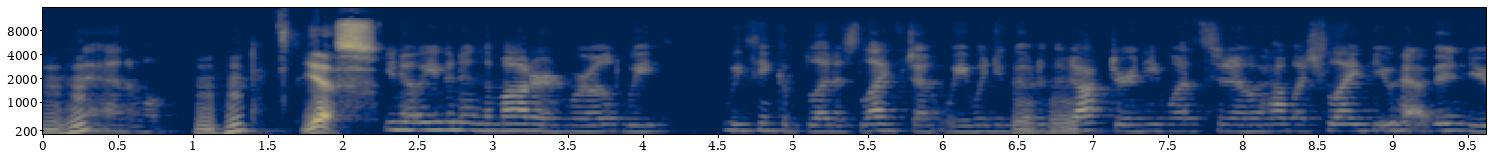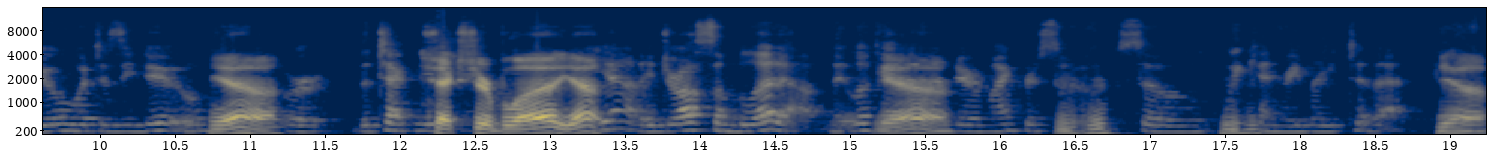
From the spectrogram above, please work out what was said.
mm-hmm. the animal. Mm-hmm. Yes. You know, even in the modern world, we we think of blood as life, don't we? When you go mm-hmm. to the mm-hmm. doctor and he wants to know how much life you have in you, what does he do? Yeah. Or the technician checks your blood. Yeah. Yeah, they draw some blood out and they look yeah. at it under a microscope, mm-hmm. so we mm-hmm. can relate to that. Yeah,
